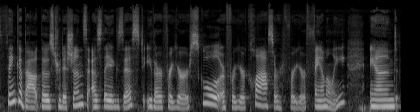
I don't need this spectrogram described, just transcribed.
think about those traditions as they exist, either for your school or for your class or for your family, and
